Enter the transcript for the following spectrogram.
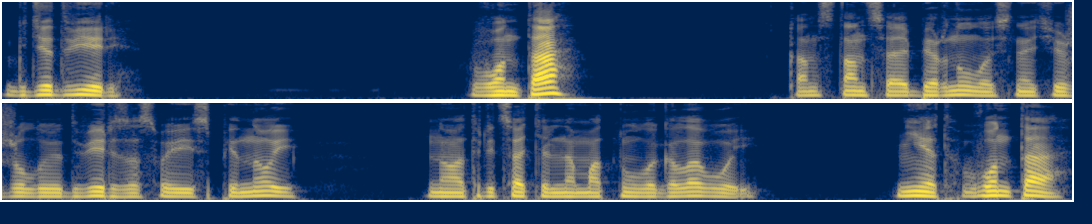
«Где дверь?» «Вон та?» Констанция обернулась на тяжелую дверь за своей спиной, но отрицательно мотнула головой. «Нет, вон та!»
